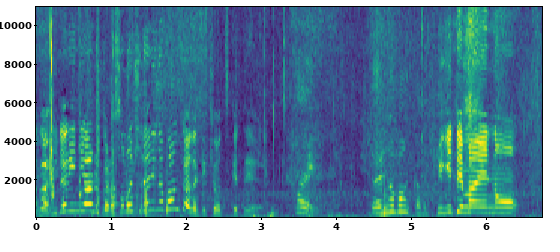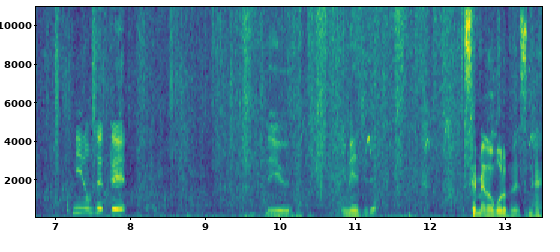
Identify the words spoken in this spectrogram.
ーが左にあるからその左のバンカーだけ気をつけて。はい。左のバンカーだけ。右手前のに乗せてっていうイメージで。攻めのゴルフですね。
